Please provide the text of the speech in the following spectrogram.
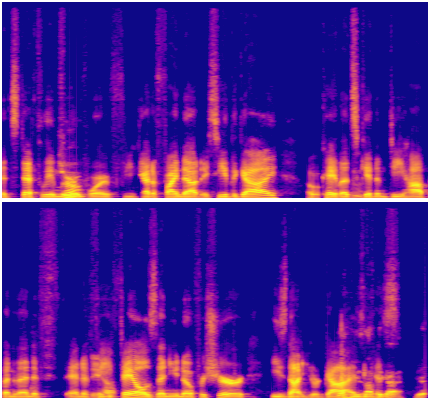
it's definitely a True. move where if you got to find out is he the guy? Okay, let's Mhm. get him D hop, and then if and if he D-Hop. fails, then you know for sure he's not your yeah, guy he's not the because guy. Yeah.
